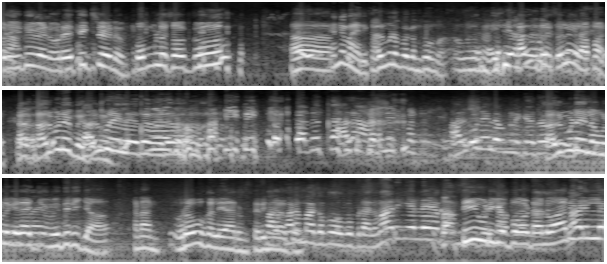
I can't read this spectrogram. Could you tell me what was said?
ஒரு இது வேணும். ஒரு எத்திக்ஸ் வேணும். பொம்பளை சோக்கு. என்ன மாதிரி? கல்முனை பக்கம் போமா? சொல்லுங்க அப்பான் கல்முனை கல்முனையில ஏதாச்சும் எதிரிக்கா ஆனா உறவுகள் யாரும் தெரிஞ்சா படம் பார்க்க தீ குடிக்க போட்டாலும் வாரீங்க இல்ல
